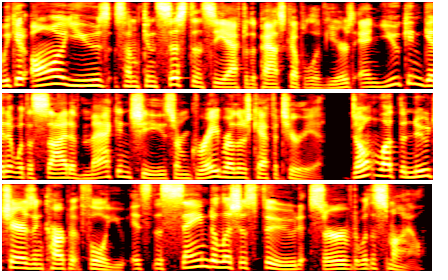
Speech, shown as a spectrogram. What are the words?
We could all use some consistency after the past couple of years, and you can get it with a side of mac and cheese from Gray Brothers Cafeteria. Don't let the new chairs and carpet fool you. It's the same delicious food served with a smile.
